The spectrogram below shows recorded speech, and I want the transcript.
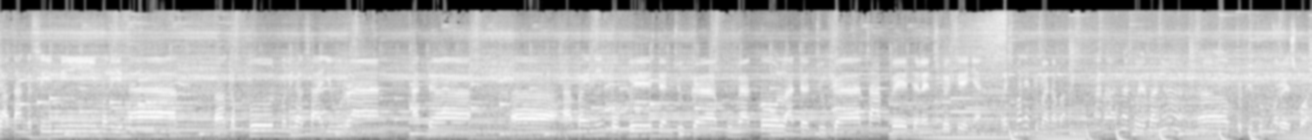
datang ke sini melihat uh, kebun melihat sayuran ada eh, apa ini kobe dan juga bunga kol, ada juga cabai dan lain sebagainya. Responnya gimana Pak? anak-anak kelihatannya eh, begitu merespon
